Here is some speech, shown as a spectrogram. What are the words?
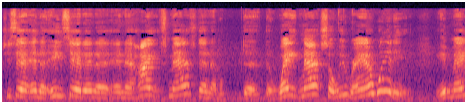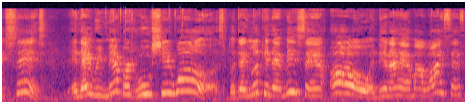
She said, and he said in the, in the heights match, then the, the, the weight match, so we ran with it. It makes sense. And they remembered who she was. But they looking at me saying, oh, and then I had my license.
